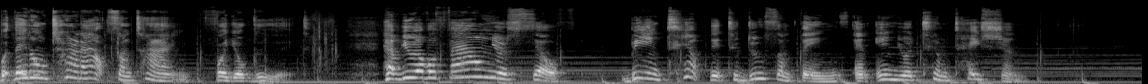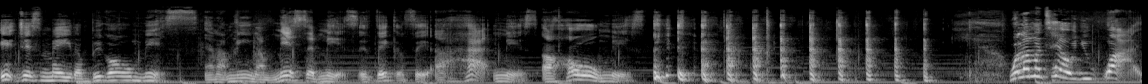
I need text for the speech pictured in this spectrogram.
but they don't turn out sometime for your good? Have you ever found yourself being tempted to do some things, and in your temptation, it just made a big old mess? And I mean a mess a mess, as they can say, a hot mess, a whole mess. Well, I'm going to tell you why.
